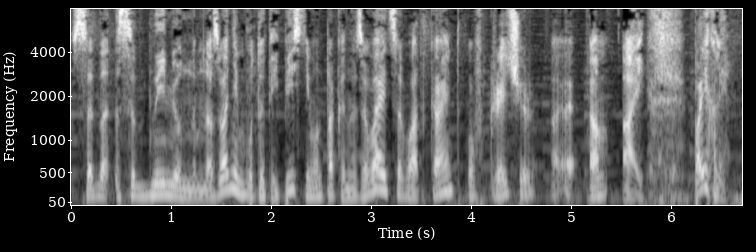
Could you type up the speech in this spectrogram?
с, одно- с одноименным названием вот этой песни. Он так и называется. What kind of creature э, am I? Поехали. I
